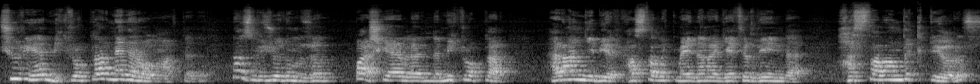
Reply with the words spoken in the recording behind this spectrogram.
Çürüğe mikroplar neden olmaktadır. Nasıl vücudumuzun başka yerlerinde mikroplar herhangi bir hastalık meydana getirdiğinde hastalandık diyoruz.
